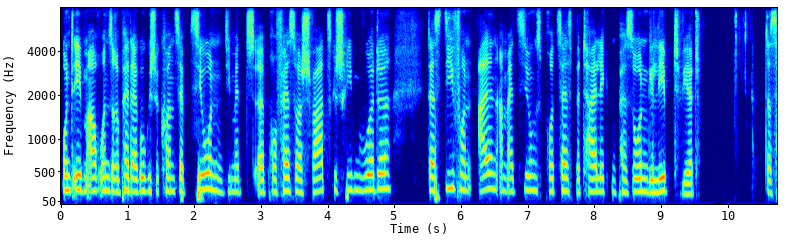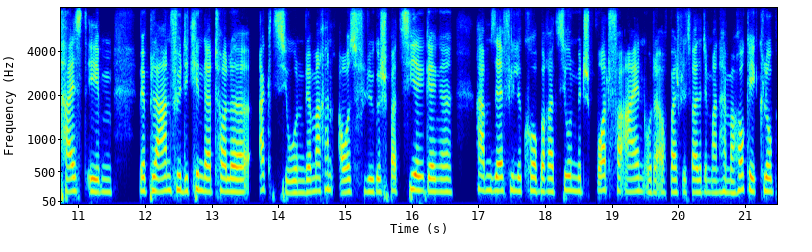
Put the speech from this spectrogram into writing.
Und eben auch unsere pädagogische Konzeption, die mit äh, Professor Schwarz geschrieben wurde, dass die von allen am Erziehungsprozess beteiligten Personen gelebt wird. Das heißt eben, wir planen für die Kinder tolle Aktionen, wir machen Ausflüge, Spaziergänge, haben sehr viele Kooperationen mit Sportvereinen oder auch beispielsweise dem Mannheimer Hockey Club,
